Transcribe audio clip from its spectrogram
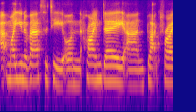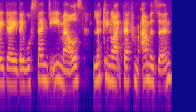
at my university on Prime Day and Black Friday, they will send emails looking like they're from Amazon.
